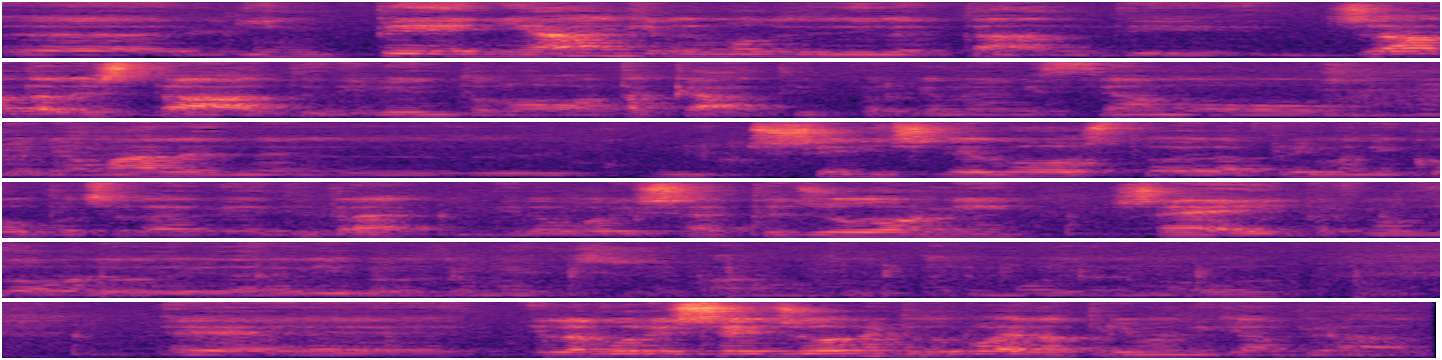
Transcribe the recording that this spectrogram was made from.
eh, gli impegni anche nel mondo dei dilettanti già dall'estate diventano attaccati perché noi iniziamo bene o male nel 16 di agosto e la prima di Coppa ce l'ha il 23, quindi lavori 7 giorni, 6 perché un giorno glielo devi dare libero altrimenti si separano tutte le mogli dalle morose eh, e lavori sei giorni, poi dopo è la prima di campionato,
